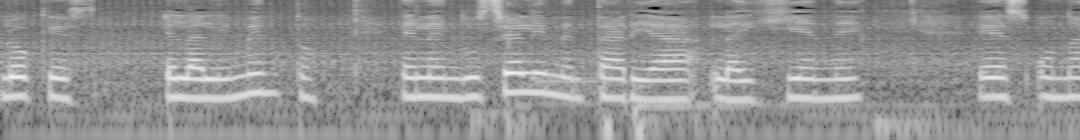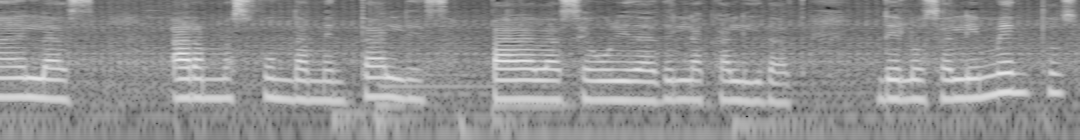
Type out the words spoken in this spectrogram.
lo que es el alimento. En la industria alimentaria, la higiene es una de las armas fundamentales para la seguridad y la calidad de los alimentos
